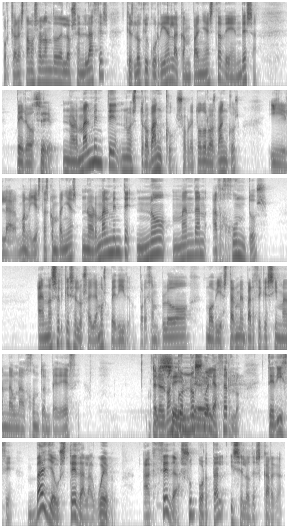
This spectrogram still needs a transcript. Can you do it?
porque ahora estamos hablando de los enlaces, que es lo que ocurría en la campaña esta de Endesa. Pero Sí. normalmente nuestro banco, sobre todo los bancos, y la, bueno, y estas compañías, normalmente no mandan adjuntos a no ser que se los hayamos pedido. Por ejemplo, Movistar me parece que sí manda un adjunto en PDF. Pero el Sí, banco no eh, suele hacerlo. Te dice, vaya usted a la web, acceda a su portal y se lo descarga.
